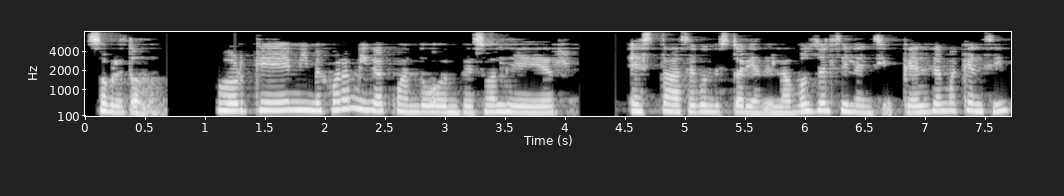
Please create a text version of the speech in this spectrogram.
sobre todo. Porque mi mejor amiga cuando empezó a leer esta segunda historia de La voz del silencio, que es de Mackenzie,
